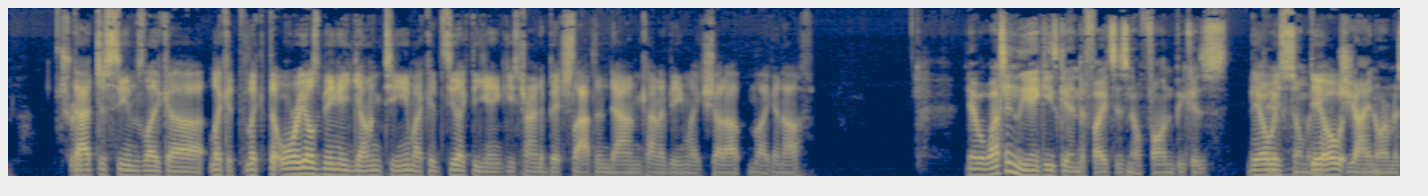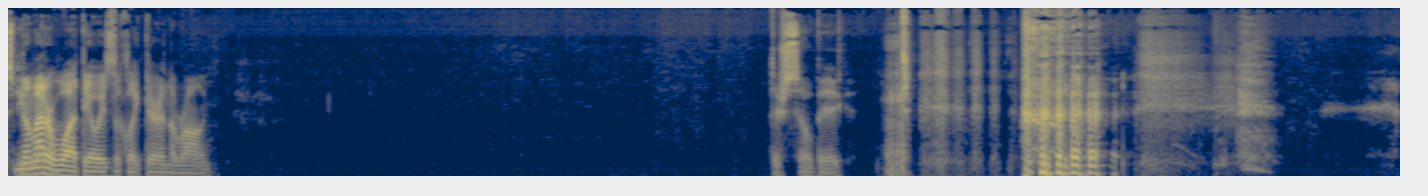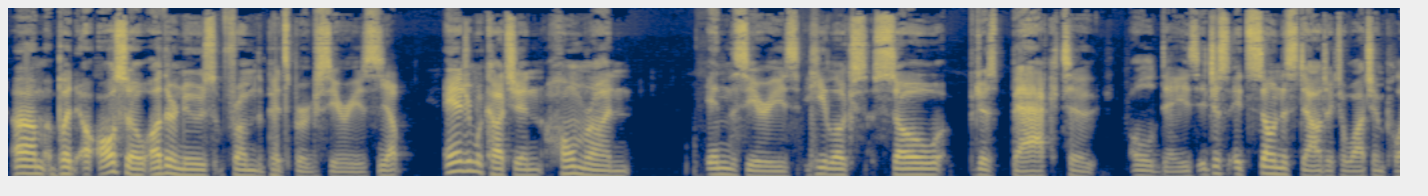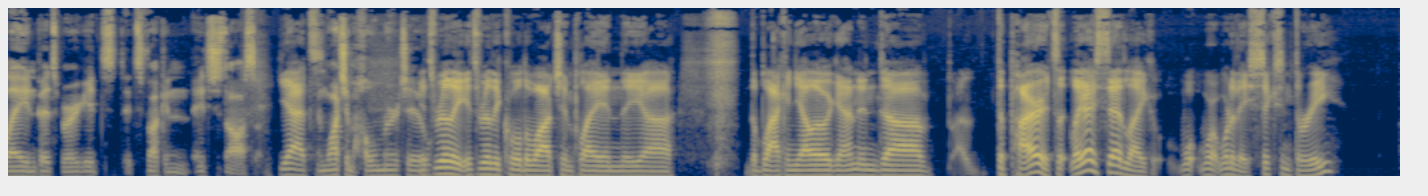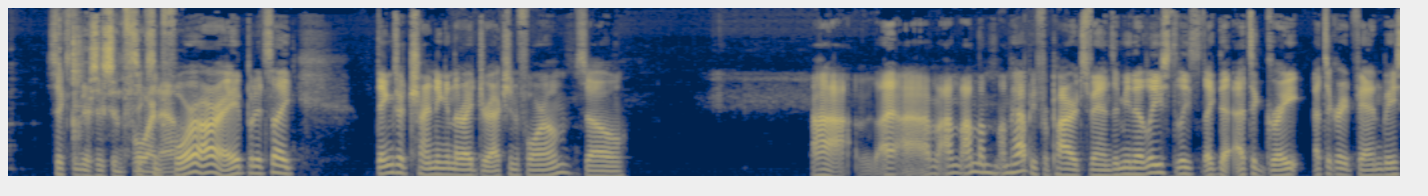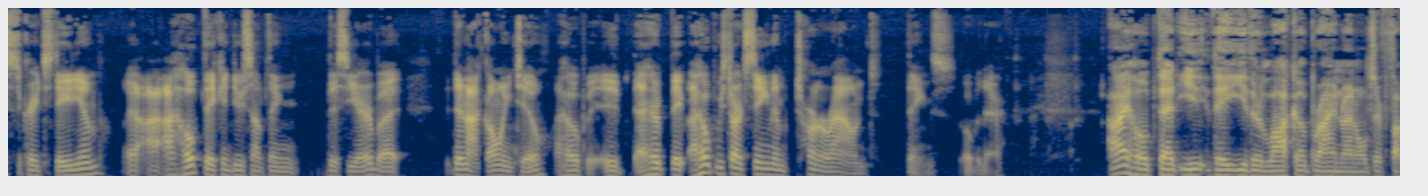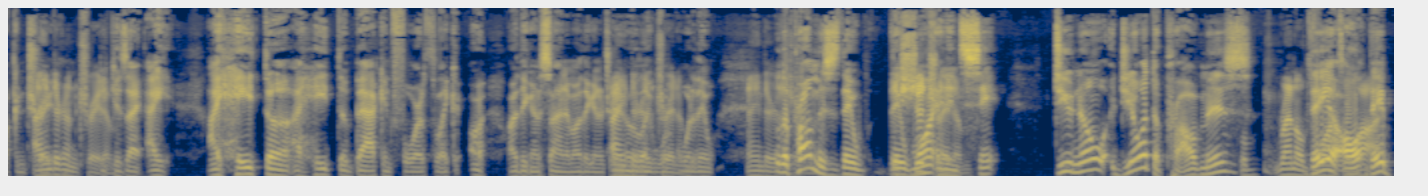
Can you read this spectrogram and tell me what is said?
True. That just seems like a like a like the Orioles being a young team. I could see like the Yankees trying to bitch slap them down and kind of being like, "Shut up, like enough." yeah, but watching the Yankees get into fights is no fun because They they always so many they always, ginormous people. no matter what, they always look like they're in the wrong. They're so big. um, but also other news from the Pittsburgh series. Yep. Andrew McCutchen, home run in the series. He looks so just back to old days. It just it's so nostalgic to watch him play in Pittsburgh. It's it's fucking it's just awesome. Yeah, it's And watch him homer too. it's really it's really cool to watch him play in the uh the black and yellow again and uh the pirates like i said like what, what are they six and three Six, they're six and four six and now. four. All right, but it's like things are trending in the right direction for them. So, ah, I, I, I'm, I'm, I'm, I'm happy for Pirates fans. I mean, at least, at least, like that. That's a great, that's a great fan base. It's a great stadium. I, I hope they can do something this year, but they're not going to. I hope it. I hope they. I hope we start seeing them turn around things over there. I hope that e- they either lock up Bryan Reynolds or fucking trade. I think they're him, going to trade him. because I, I I hate the I hate the back and forth. Like, are, are they going to sign him? Are they going to trade him? Like, trade what, him. what are they? I think they're Well, the problem trade is they they, They want an him. insane. Do you know? Do you know what the problem is? Well, Reynolds. they all they,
